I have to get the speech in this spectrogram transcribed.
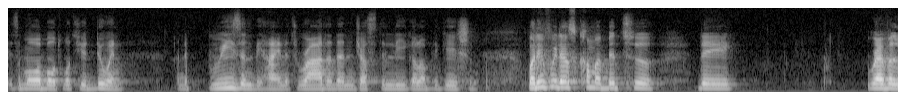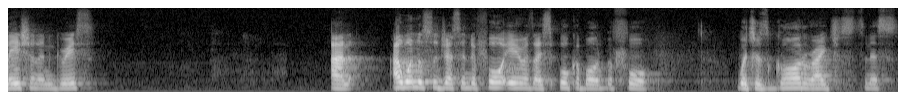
It's more about what you're doing and the reason behind it rather than just the legal obligation. But if we just come a bit to the revelation and grace, and I want to suggest in the four areas I spoke about before, which is God, righteousness,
